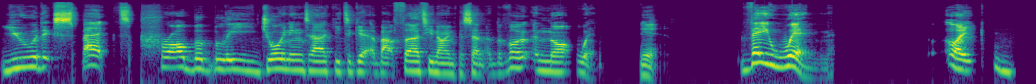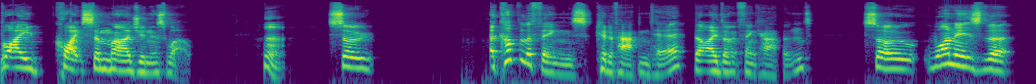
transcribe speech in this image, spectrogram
you would expect probably joining Turkey to get about 39% of the vote and not win Yeah. They win like by quite some margin as well. Huh. so a couple of things could have happened here that i don't think happened. So one is that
